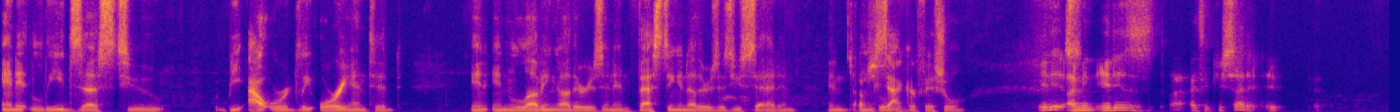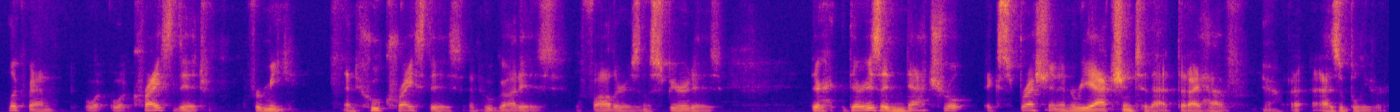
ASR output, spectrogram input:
and it leads us to be outwardly oriented in in loving others and investing in others, as you said, and and being sacrificial. It is. I mean, it is. I think you said it. It. Look, man, what what Christ did for me, and who Christ is, and who God is, the Father is, and the Spirit is. There, there is a natural expression and reaction to that that I have yeah. as a believer.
